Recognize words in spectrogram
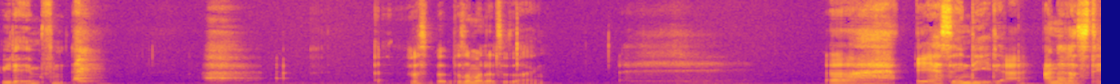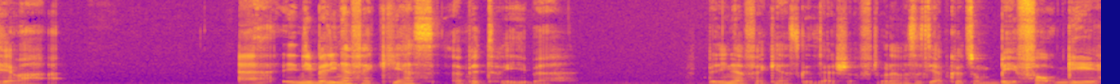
wieder impfen. Was, was soll man dazu sagen? Ah, yes, indeed. Anderes Thema. Äh, Die Berliner Verkehrsbetriebe. Berliner Verkehrsgesellschaft, oder? Was ist die Abkürzung? BVG.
